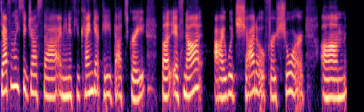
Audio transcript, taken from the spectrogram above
definitely suggest that. I mean, if you can get paid, that's great. But if not, I would shadow for sure. Um,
